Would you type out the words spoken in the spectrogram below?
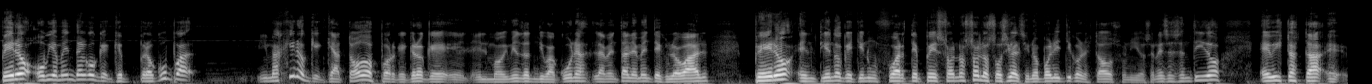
Pero obviamente algo que, que preocupa imagino que, a todos, porque creo que el, movimiento antivacunas lamentablemente es global, pero entiendo que tiene un fuerte peso, no solo social, sino político en Estados Unidos. En ese sentido, he visto hasta, eh,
